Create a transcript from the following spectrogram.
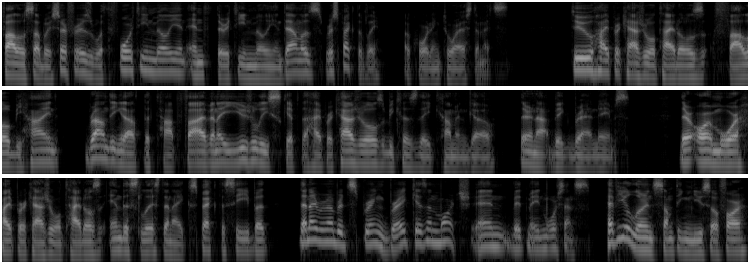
follow Subway Surfers with 14 million and 13 million downloads, respectively, according to our estimates. Two hyper casual titles follow behind, rounding out the top five, and I usually skip the hyper casuals because they come and go. They're not big brand names. There are more hyper casual titles in this list than I expect to see, but then I remembered spring break is in March, and it made more sense. Have you learned something new so far?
